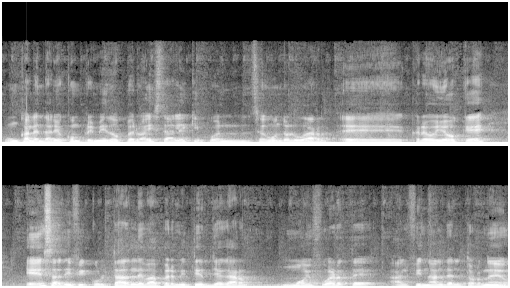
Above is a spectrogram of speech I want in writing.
un calendario comprimido, pero ahí está el equipo en segundo lugar, eh, creo yo que esa dificultad le va a permitir llegar muy fuerte al final del torneo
